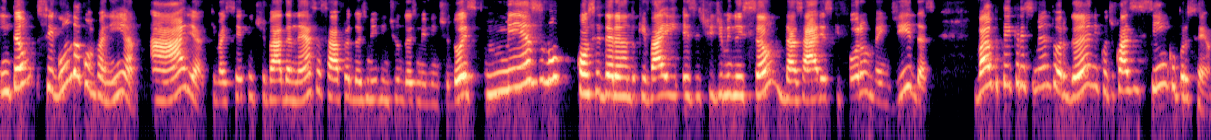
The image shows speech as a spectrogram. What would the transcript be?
Então, segundo a companhia, a área que vai ser cultivada nessa safra 2021-2022, mesmo considerando que vai existir diminuição das áreas que foram vendidas, vai obter crescimento orgânico de quase 5%.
